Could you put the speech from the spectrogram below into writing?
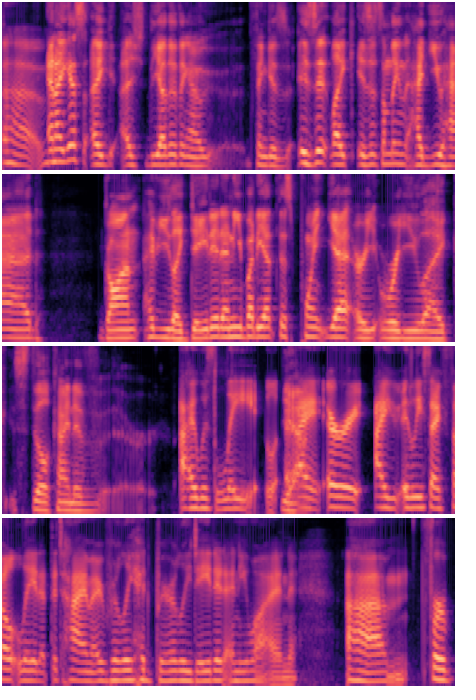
um, and I guess I, I the other thing I think is is it like is it something that had you had gone have you like dated anybody at this point yet? Or were you like still kind of i was late. Yeah. i or i at least i felt late at the time. I really had barely dated anyone um for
